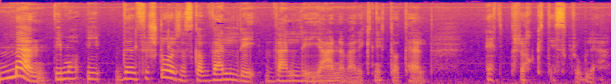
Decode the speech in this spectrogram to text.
Men de må, den forståelsen skal veldig, veldig gjerne være knytta til et praktisk problem.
